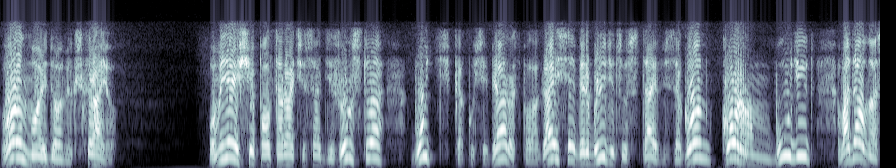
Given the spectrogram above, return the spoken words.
Вон мой домик с краю. У меня еще полтора часа дежурства. Будь как у себя, располагайся, верблюдицу ставь в загон, корм будет, вода у нас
